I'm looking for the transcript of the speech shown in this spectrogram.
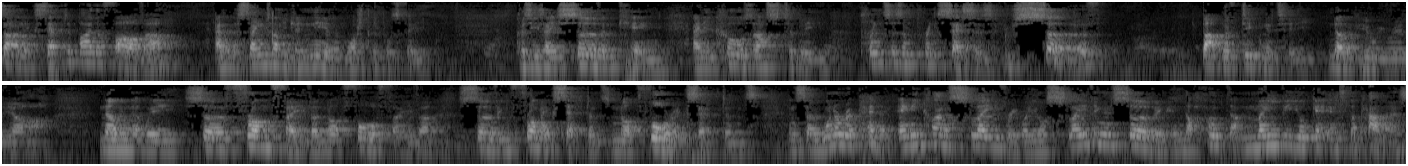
son accepted by the Father, and at the same time, he can kneel and wash people's feet. Because he's a servant king, and he calls us to be princes and princesses who serve, but with dignity, knowing who we really are knowing that we serve from favour, not for favour, serving from acceptance, not for acceptance. And so we want to repent of any kind of slavery where you're slaving and serving in the hope that maybe you'll get into the palace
